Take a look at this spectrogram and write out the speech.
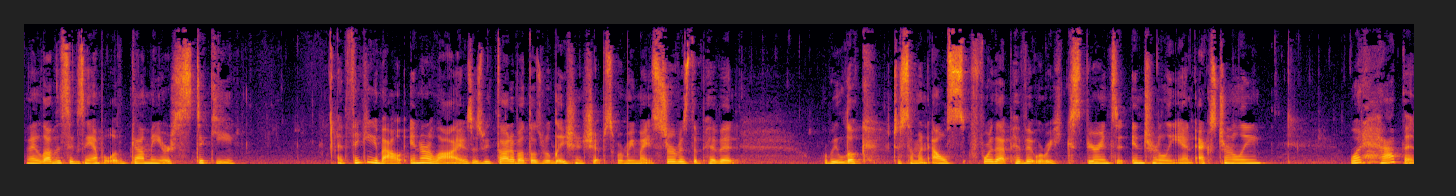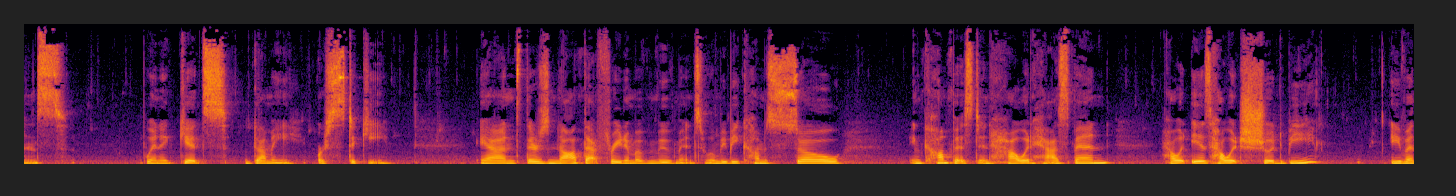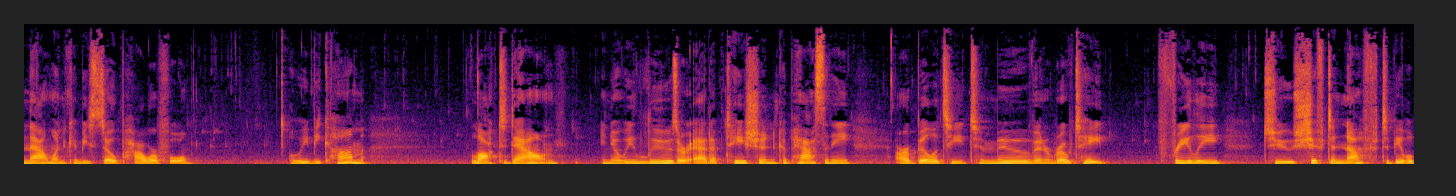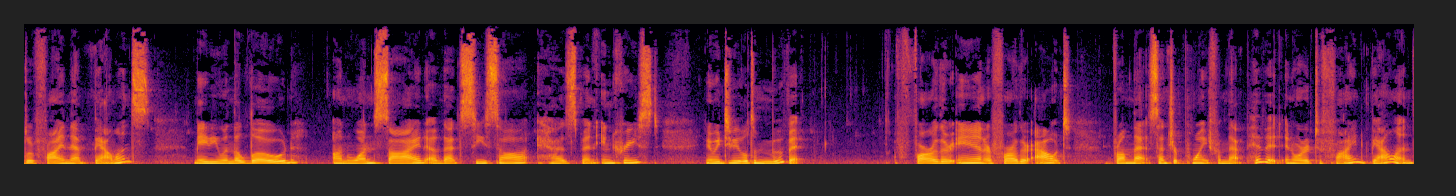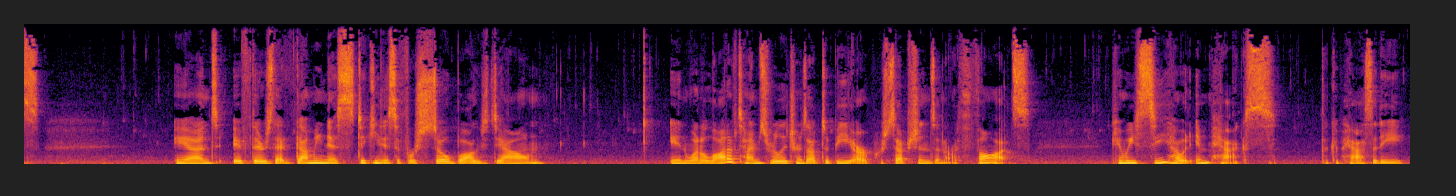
And I love this example of gummy or sticky. And thinking about in our lives as we thought about those relationships where we might serve as the pivot, where we look to someone else for that pivot, where we experience it internally and externally. What happens when it gets gummy or sticky? And there's not that freedom of movement when we become so encompassed in how it has been how it is, how it should be, even that one can be so powerful. We become locked down. You know, we lose our adaptation capacity, our ability to move and rotate freely, to shift enough to be able to find that balance. Maybe when the load on one side of that seesaw has been increased, you need to be able to move it farther in or farther out from that center point, from that pivot, in order to find balance. And if there's that gumminess, stickiness, if we're so bogged down in what a lot of times really turns out to be our perceptions and our thoughts, can we see how it impacts the capacity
